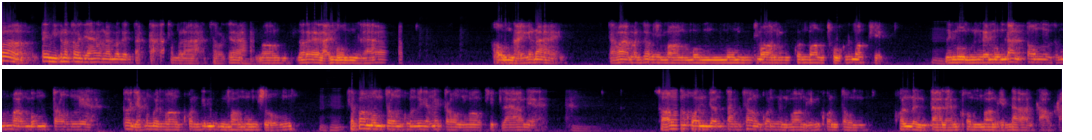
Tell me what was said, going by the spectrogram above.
ก็ไม่มีข้อโต้แย้งอะไรมันเป็นตรรกะธรรมดาธรรมชาติมองเราได้หลายมุมอยู่แล้วมุมไหนก็ได้ แต่ว่ามันก็มีมองมุมมุมมองคนมองถูกหรือมองผิดอืมในมุมในมุมด้านตรง สมมติมองมุมตรงเนี่ย ก็อย่าต้องไปมองคนที่มองมุมสูงอืมฮึเฉพาะมุมตรงคุณก็ยังไม่ตรงมองผิดแล้ว เนี่ยอืมสองคนยนต์ตามช่องคนหนึ่งมองเห็นคนตรง คนหนึ่งตาแหลมคมมองเห็นดาวอันเปล่าไพร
